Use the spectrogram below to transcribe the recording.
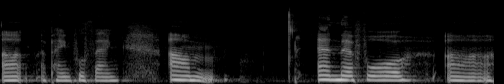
art a painful thing, um, and therefore uh,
